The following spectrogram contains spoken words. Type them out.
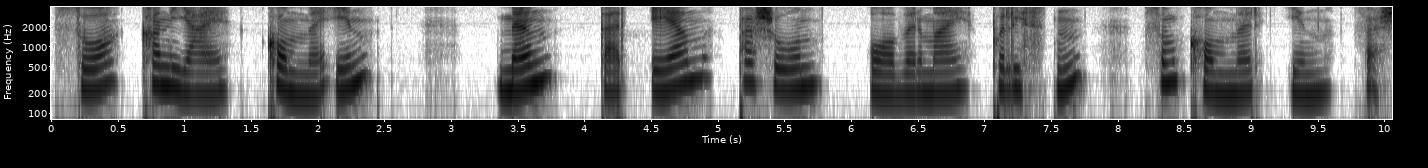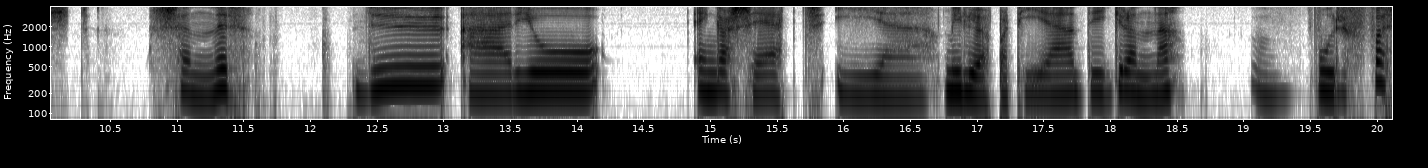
så kan jeg komme inn, men det er én person over meg på listen som kommer inn først. Skjønner. Du er jo engasjert i Miljøpartiet De Grønne. Hvorfor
